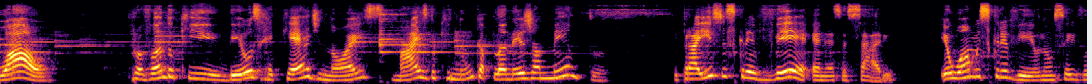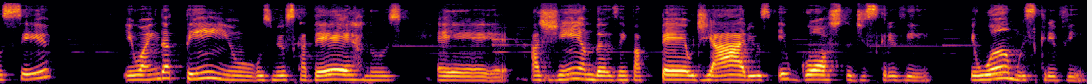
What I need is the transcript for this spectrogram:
Uau! Provando que Deus requer de nós mais do que nunca planejamento. E para isso escrever é necessário. Eu amo escrever, eu não sei você, eu ainda tenho os meus cadernos, é, agendas em papel, diários. Eu gosto de escrever. Eu amo escrever.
